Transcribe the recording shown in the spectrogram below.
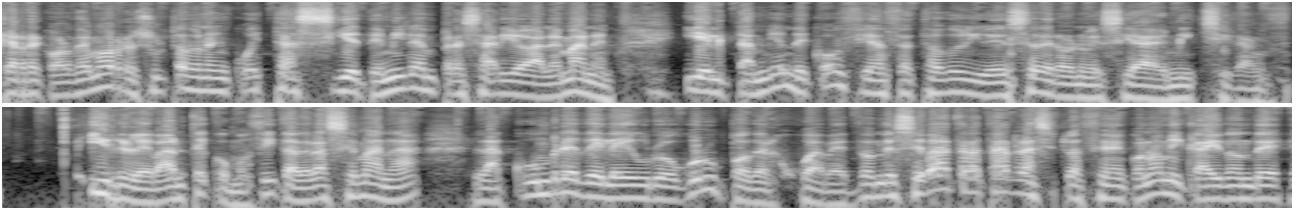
que recordemos resulta de una encuesta a 7.000 empresarios alemanes, y el también de confianza estadounidense de la Universidad de Michigan irrelevante como cita de la semana la cumbre del Eurogrupo del jueves, donde se va a tratar la situación económica y donde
